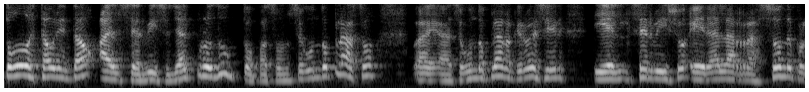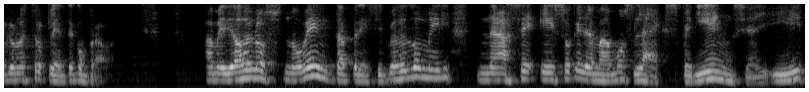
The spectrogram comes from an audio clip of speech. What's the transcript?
todo está orientado al servicio. Ya el producto pasó a un segundo plazo, eh, al segundo plano, quiero decir, y el servicio era la razón de por qué nuestro cliente compraba a mediados de los 90, principios del 2000, nace eso que llamamos la experiencia y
